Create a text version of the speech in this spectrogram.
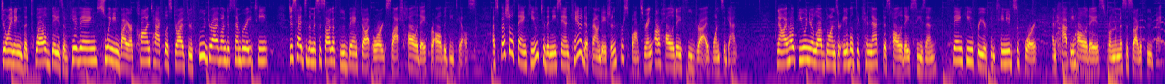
joining the 12 Days of Giving, swinging by our contactless drive-through food drive on December 18th. Just head to the mississaugafoodbank.org slash holiday for all the details. A special thank you to the Nissan Canada Foundation for sponsoring our holiday food drive once again. Now, I hope you and your loved ones are able to connect this holiday season. Thank you for your continued support and happy holidays from the Mississauga Food Bank.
